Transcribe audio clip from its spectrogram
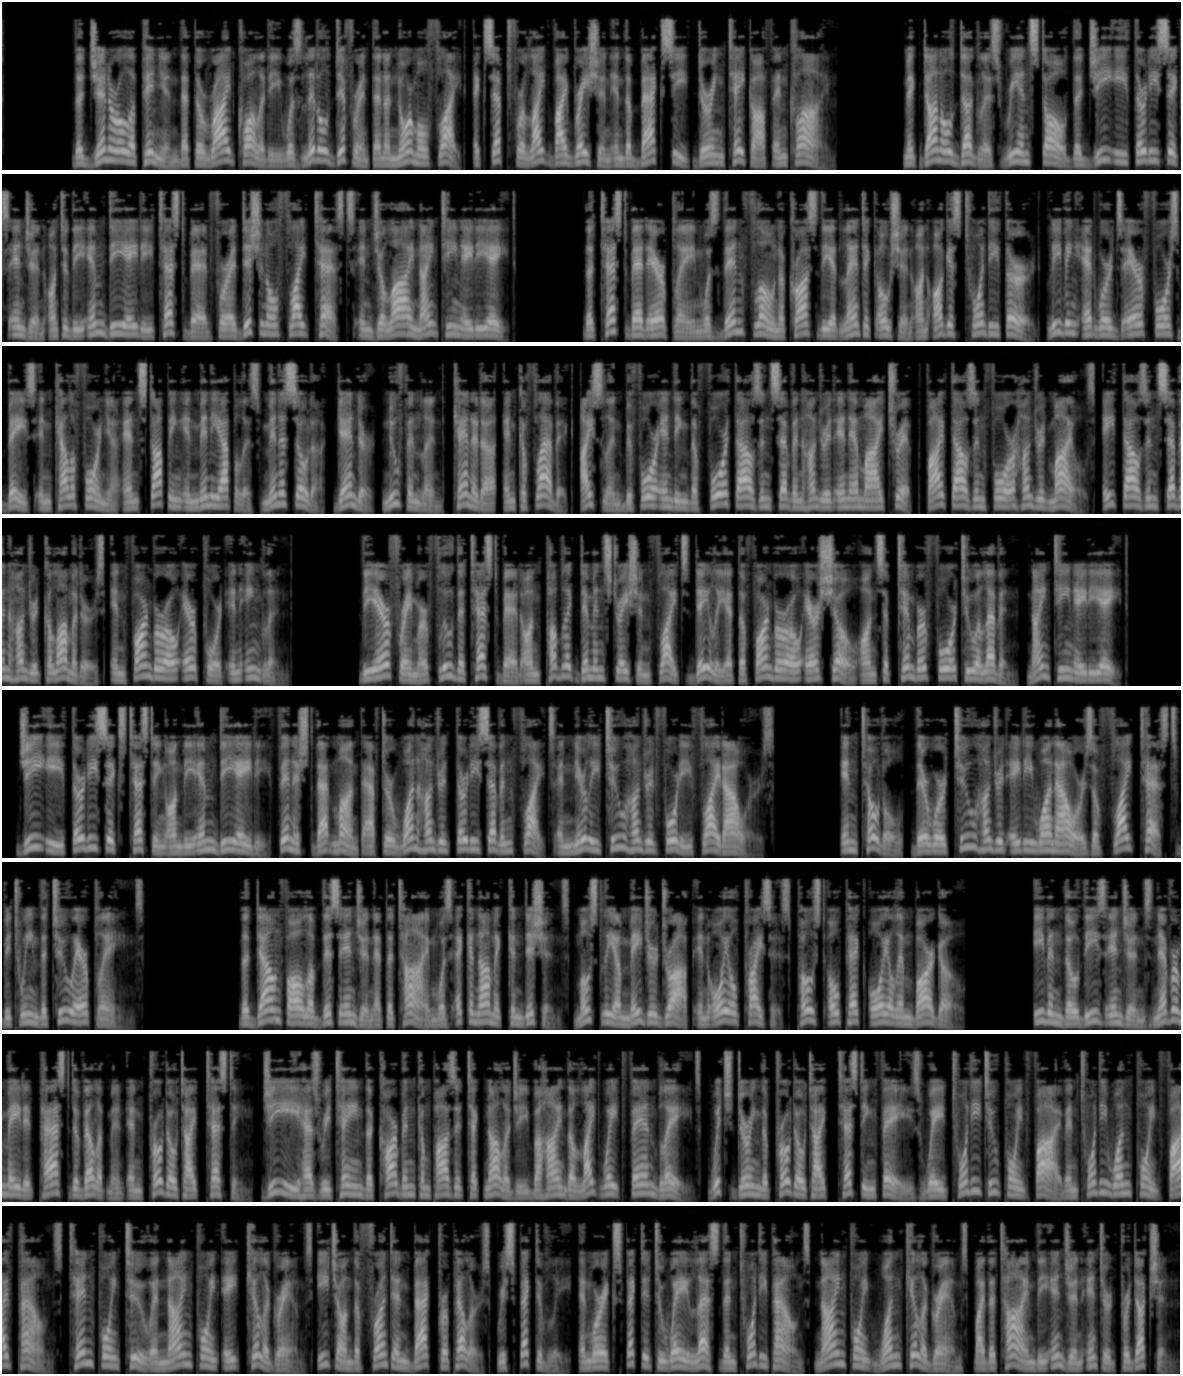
The general opinion that the ride quality was little different than a normal flight, except for light vibration in the back seat during takeoff and climb. McDonnell Douglas reinstalled the GE-36 engine onto the MD-80 testbed for additional flight tests in July 1988. The testbed airplane was then flown across the Atlantic Ocean on August 23, leaving Edwards Air Force Base in California and stopping in Minneapolis, Minnesota, Gander, Newfoundland, Canada, and Keflavik, Iceland before ending the 4,700 nmi trip 5,400 miles, 8,700 kilometers in Farnborough Airport in England. The airframer flew the testbed on public demonstration flights daily at the Farnborough Air Show on September 4–11, 1988. GE-36 testing on the MD-80 finished that month after 137 flights and nearly 240 flight hours. In total, there were 281 hours of flight tests between the two airplanes. The downfall of this engine at the time was economic conditions mostly a major drop in oil prices post-OPEC oil embargo, even though these engines never made it past development and prototype testing, GE has retained the carbon composite technology behind the lightweight fan blades, which during the prototype testing phase weighed 22.5 and 21.5 pounds 10.2 and 9.8 kilograms each on the front and back propellers, respectively, and were expected to weigh less than 20 pounds 9.1 kilograms by the time the engine engine entered production.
